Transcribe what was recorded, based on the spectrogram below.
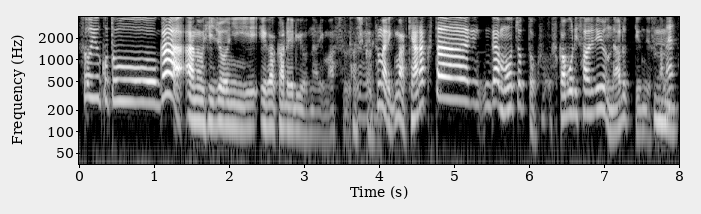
そういうことが、あの、非常に描かれるようになります。確かに。つまり、まあ、キャラクターがもうちょっと深掘りされるようになるっていうんですかね。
